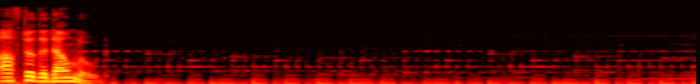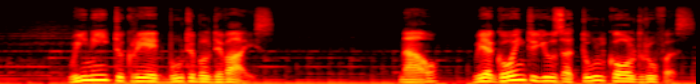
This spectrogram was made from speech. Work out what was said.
After the download. We need to create bootable device. Now, we are going to use a tool called Rufus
